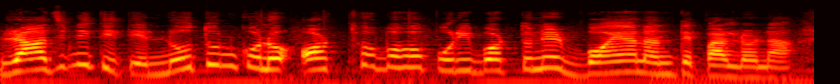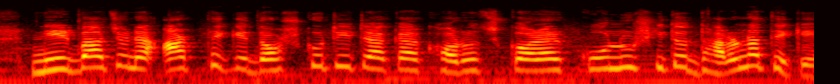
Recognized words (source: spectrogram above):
রাজনীতিতে নতুন কোনো অর্থবহ পরিবর্তনের বয়ান আনতে পারল না। নির্বাচনে আট থেকে দশ কোটি টাকা খরচ করার কলুষিত ধারণা থেকে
